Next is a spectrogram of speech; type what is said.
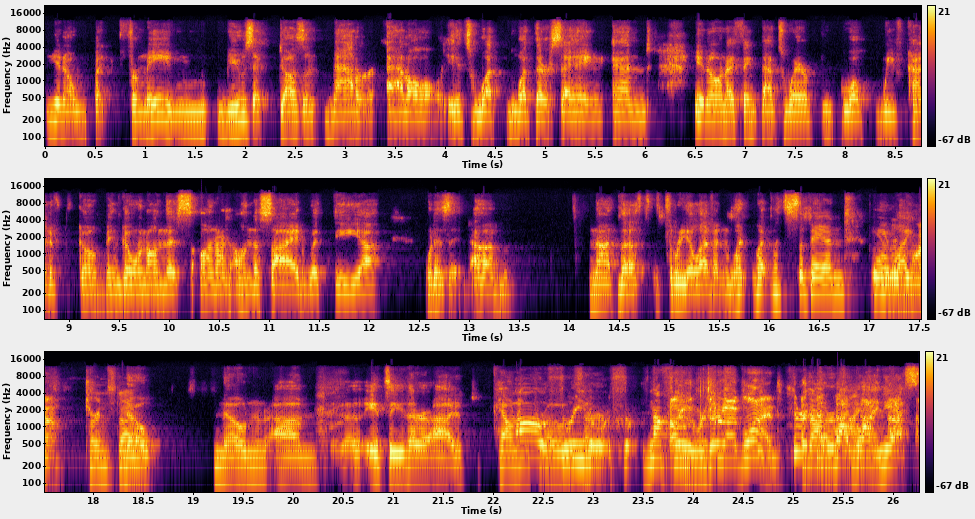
you know, but for me, m- music doesn't matter at all. It's what, what they're saying. And, you know, and I think that's where, well, we've kind of go, been going on this on our, on the side with the, uh, what is it? Um, not the 311. What, what, what's the band you like? Turnstile? No, no, um, it's either uh, counting oh, crows three or, door, th- not three Oh, doors. third eye blind. Third eye Third Eye blind. Blind, yes.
